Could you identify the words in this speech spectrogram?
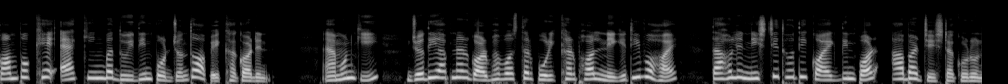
কমপক্ষে এক কিংবা দুই দিন পর্যন্ত অপেক্ষা করেন। এমনকি যদি আপনার গর্ভাবস্থার পরীক্ষার ফল নেগেটিভও হয়, তাহলে নিশ্চিত হতে কয়েকদিন পর আবার চেষ্টা করুন।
